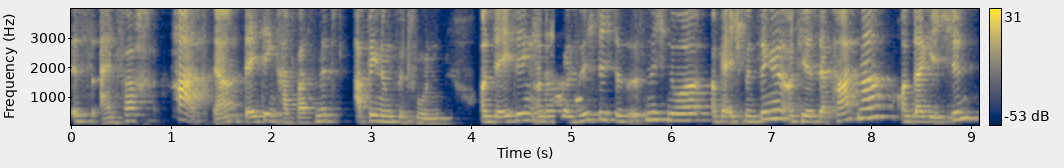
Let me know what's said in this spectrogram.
ist einfach hart. Ja, Dating hat was mit Ablehnung zu tun. Und Dating, und das ist ganz wichtig, das ist nicht nur, okay, ich bin Single und hier ist der Partner und da gehe ich hin.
